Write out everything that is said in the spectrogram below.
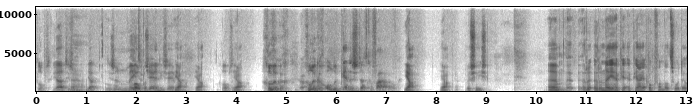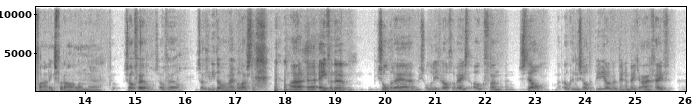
Klopt. Ja, het is een, Eh, ja, het is een metertje hè, die ze hebben. ja, ja, Klopt. ja, Gelukkig. Ja. Gelukkig onderkennen ze dat gevaar ook. ja, ja, precies. Re- René, heb, je, heb jij ook van dat soort ervaringsverhalen? eh? Zoveel, zoveel. Dat zal ik je niet allemaal mee belasten. maar eh, een van de bijzondere, bijzondere is wel geweest ook van een stel, wat ook in dezelfde periode, wat Ben een beetje aangeeft, eh,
